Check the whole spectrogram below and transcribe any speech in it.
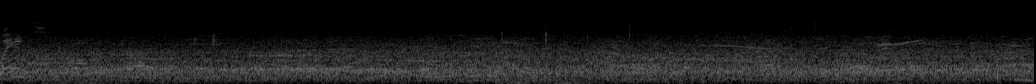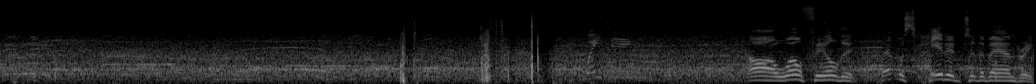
Wait. Waiting. Oh, well fielded. That was headed to the boundary.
